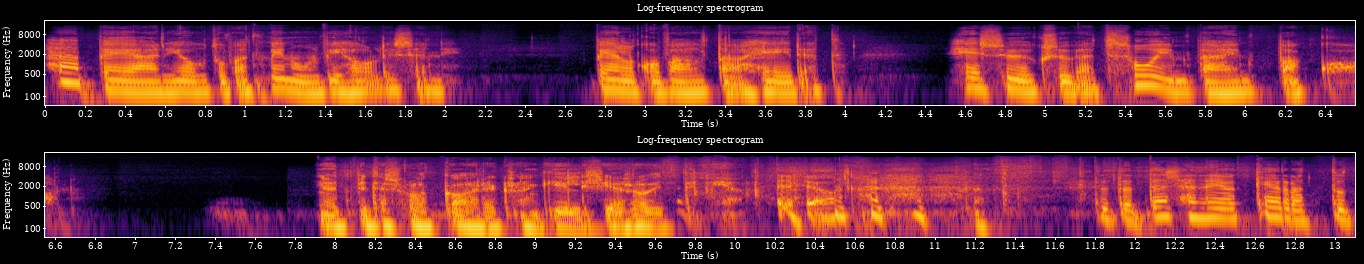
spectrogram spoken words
Häpeään joutuvat minun viholliseni. Pelko valtaa heidät. He syöksyvät suinpäin pakoon. Nyt pitäisi olla kahdeksankielisiä soittimia. Joo. Tätä, tässähän ei ole kerrottu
